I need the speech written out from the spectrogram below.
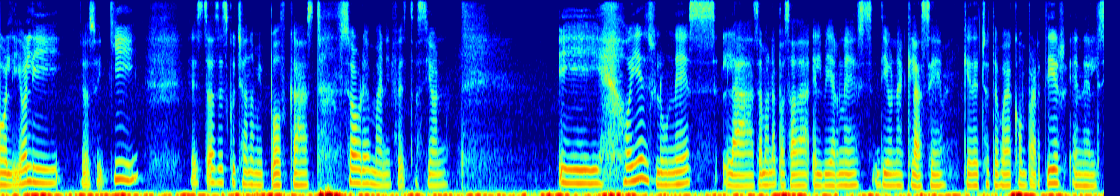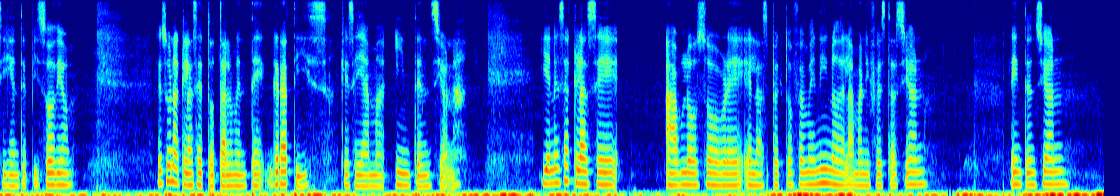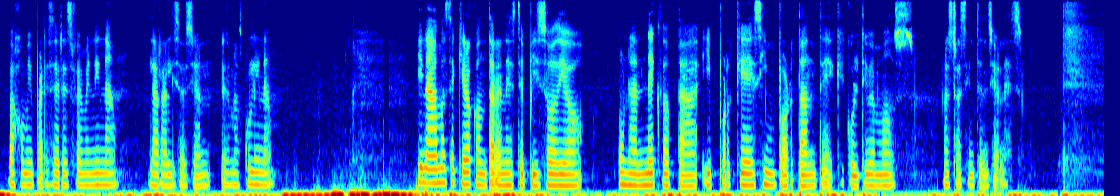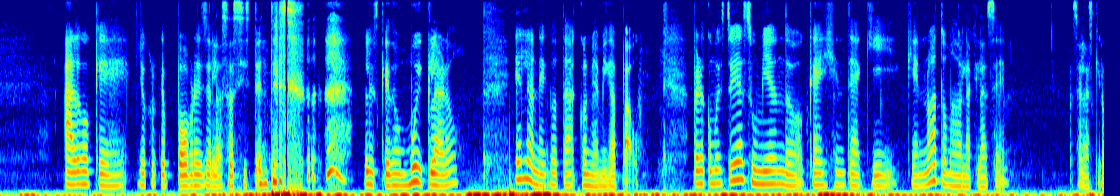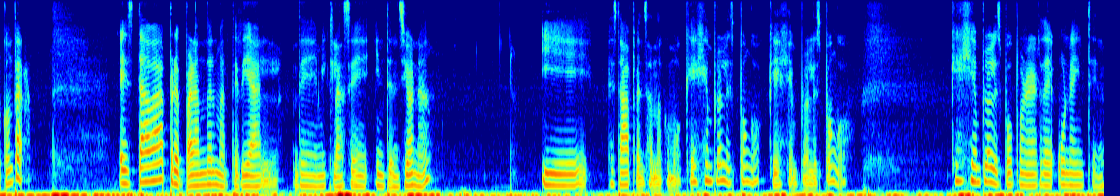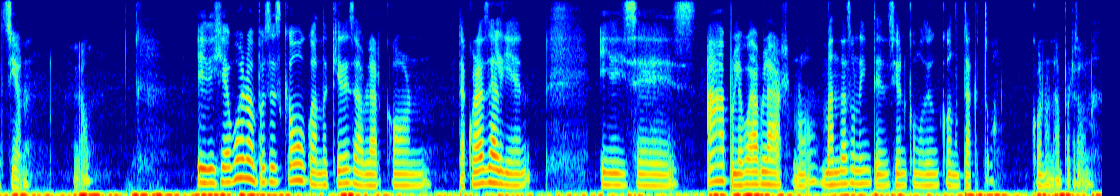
Oli, oli, yo soy Ki. Estás escuchando mi podcast sobre manifestación. Y hoy es lunes, la semana pasada, el viernes, di una clase que de hecho te voy a compartir en el siguiente episodio. Es una clase totalmente gratis que se llama Intenciona. Y en esa clase hablo sobre el aspecto femenino de la manifestación. La intención, bajo mi parecer, es femenina la realización es masculina. Y nada más te quiero contar en este episodio una anécdota y por qué es importante que cultivemos nuestras intenciones. Algo que yo creo que pobres de las asistentes les quedó muy claro es la anécdota con mi amiga Pau. Pero como estoy asumiendo que hay gente aquí que no ha tomado la clase, se las quiero contar. Estaba preparando el material de mi clase Intenciona y estaba pensando como, ¿qué ejemplo les pongo? ¿Qué ejemplo les pongo? ¿Qué ejemplo les puedo poner de una intención? ¿No? Y dije, bueno, pues es como cuando quieres hablar con, ¿te acuerdas de alguien? Y dices, ah, pues le voy a hablar, ¿no? Mandas una intención como de un contacto con una persona.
